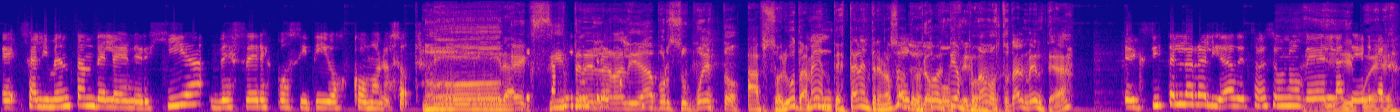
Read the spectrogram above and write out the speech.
eh, se alimentan de la energía de seres positivos como nosotros. Mira. Existen en la realidad, por supuesto. Absolutamente, están entre nosotros Lo todo el tiempo. confirmamos totalmente, ¿ah? Existe en la realidad, de hecho a veces uno ve en la tele pues.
